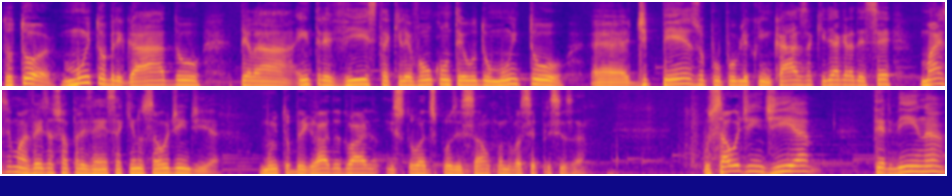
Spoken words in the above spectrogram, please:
Doutor, muito obrigado pela entrevista que levou um conteúdo muito é, de peso para o público em casa. Queria agradecer mais uma vez a sua presença aqui no Saúde em Dia. Muito obrigado, Eduardo. Estou à disposição quando você precisar. O Saúde em Dia termina,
